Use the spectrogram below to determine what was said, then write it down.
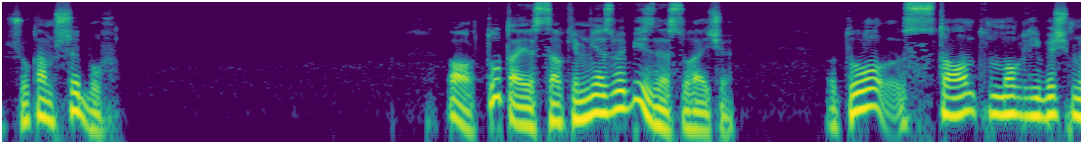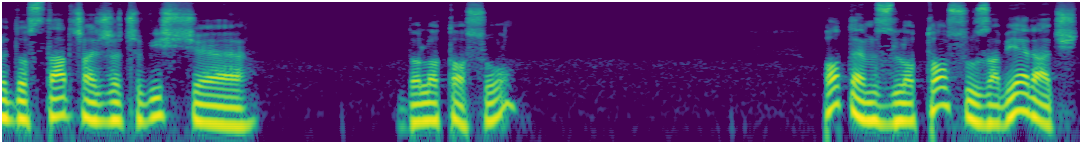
Szukam szybów. O, tutaj jest całkiem niezły biznes, słuchajcie. Bo tu stąd moglibyśmy dostarczać rzeczywiście do Lotosu Potem z Lotosu zabierać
